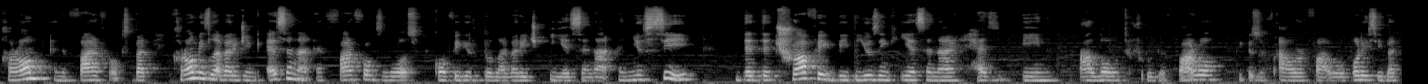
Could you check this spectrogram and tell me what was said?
Chrome and Firefox, but Chrome is leveraging SNI and Firefox was configured to leverage ESNI. And you see that the traffic with using ESNI has been allowed through the firewall because of our firewall policy, but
